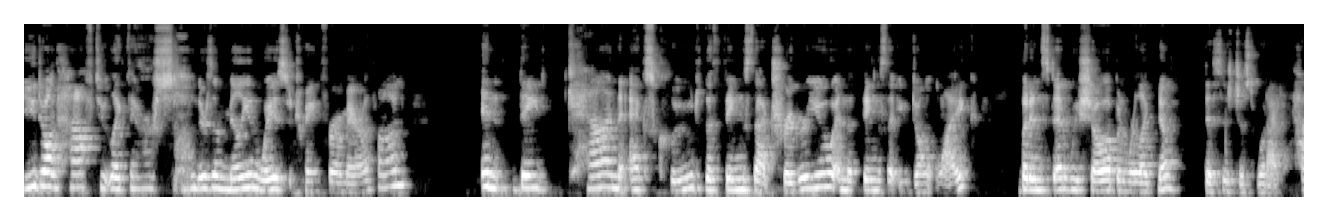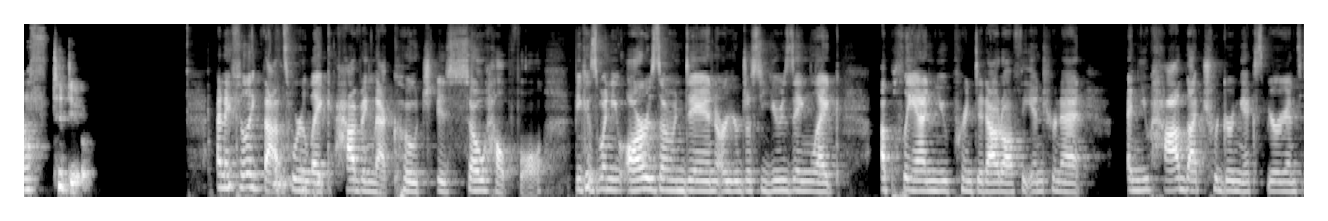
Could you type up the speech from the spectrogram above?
You don't have to like there are so there's a million ways to train for a marathon. And they can exclude the things that trigger you and the things that you don't like. But instead we show up and we're like, no, this is just what I have to do. And I feel like that's where like having that coach is so helpful because when you are zoned in or you're just using like a plan you printed out off the internet and you have that triggering experience,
